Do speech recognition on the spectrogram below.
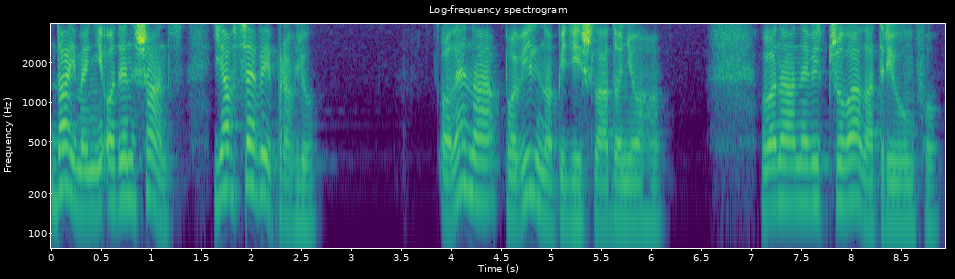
дай мені один шанс, я все виправлю. Олена повільно підійшла до нього. Вона не відчувала тріумфу,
